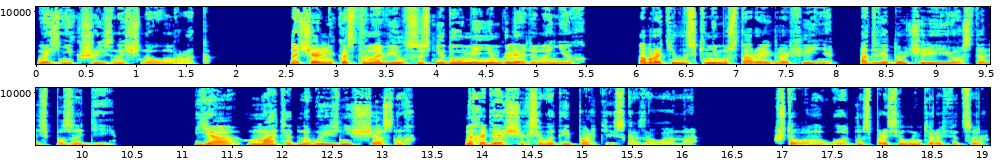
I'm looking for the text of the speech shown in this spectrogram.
возникшие из ночного мрака. Начальник остановился с недоумением, глядя на них. Обратилась к нему старая графиня, а две дочери ее остались позади. Я мать одного из несчастных, находящихся в этой партии, сказала она. Что вам угодно? спросил унтер-офицер.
